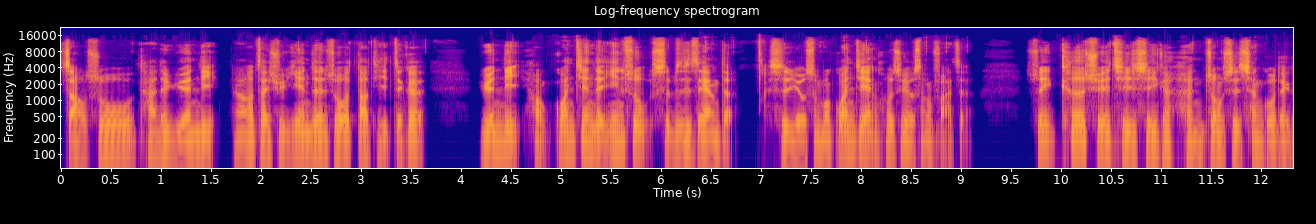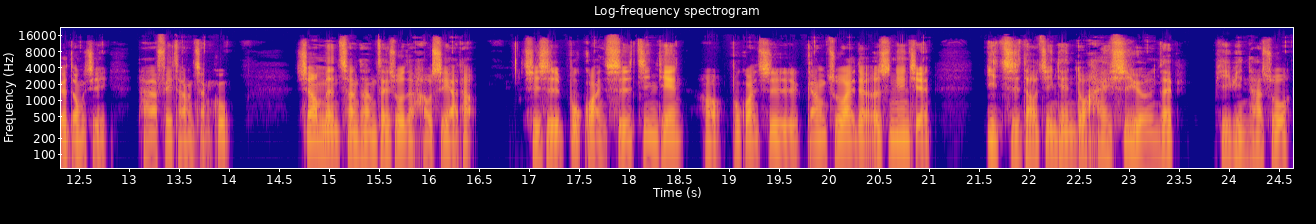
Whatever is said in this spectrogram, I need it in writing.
找出它的原理，然后再去验证说到底这个原理好关键的因素是不是这样的。是有什么关键，或是有什么法则？所以科学其实是一个很重视成果的一个东西，它非常残酷。像我们常常在说的好事牙套，其实不管是今天哦，不管是刚出来的二十年前，一直到今天，都还是有人在批评他说：“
